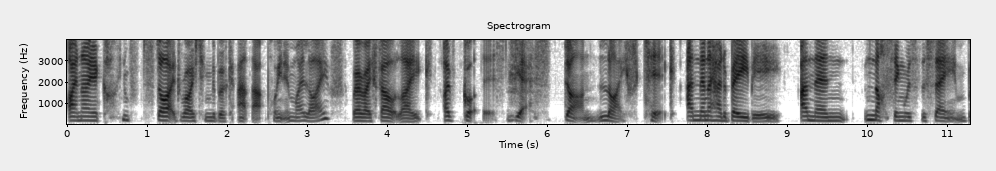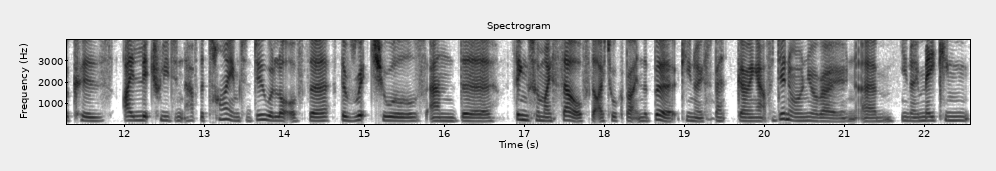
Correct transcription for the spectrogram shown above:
and I kind of started writing the book at that point in my life where I felt like I've got this, yes, done, life, tick. And then I had a baby, and then nothing was the same because I literally didn't have the time to do a lot of the the rituals and the things for myself that I talk about in the book, you know, spent going out for dinner on your own, um, you know, making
